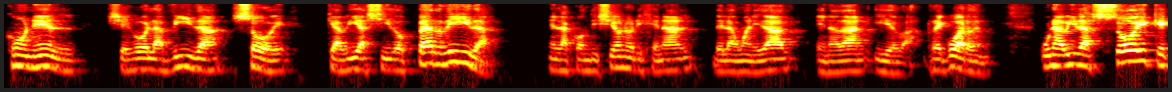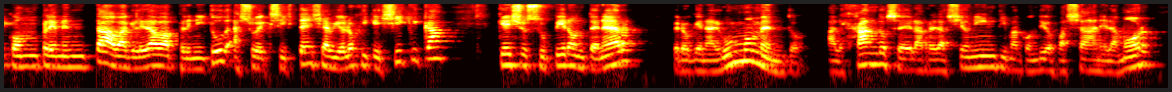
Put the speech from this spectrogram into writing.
con él, llegó la vida Zoe que había sido perdida en la condición original de la humanidad en Adán y Eva. Recuerden, una vida soy que complementaba, que le daba plenitud a su existencia biológica y psíquica que ellos supieron tener, pero que en algún momento, alejándose de la relación íntima con Dios basada en el amor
